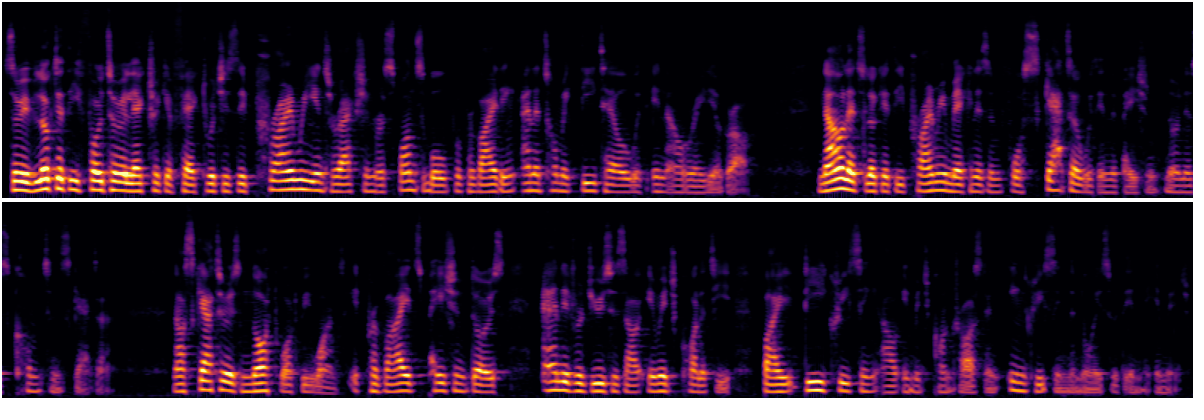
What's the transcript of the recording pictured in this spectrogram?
So we've looked at the photoelectric effect, which is the primary interaction responsible for providing anatomic detail within our radiograph. Now let's look at the primary mechanism for scatter within the patient, known as Compton scatter. Now scatter is not what we want. It provides patient dose and it reduces our image quality by decreasing our image contrast and increasing the noise within the image.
